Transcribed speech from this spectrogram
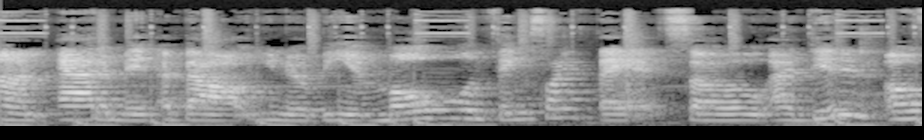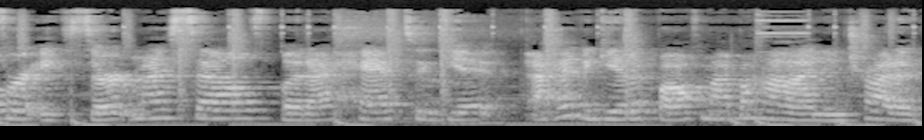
um, adamant about, you know, being mobile and things like that. So I didn't overexert myself, but I had to get, I had to get up off my behind and try to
